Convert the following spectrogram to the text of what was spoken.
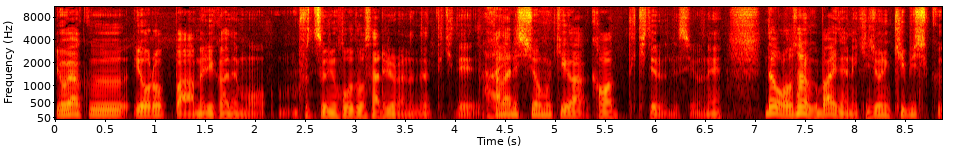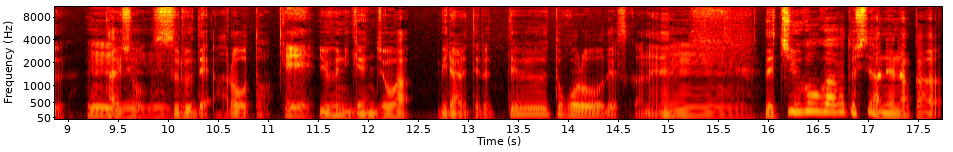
ようやくヨーロッパ、アメリカでも普通に報道されるようになってきて、かなり潮向きが変わってきてるんですよね。だからおそらくバイデンはね、非常に厳しく対処するであろうと。ええいうふうに現状は見られてるっていうところですかうね。んで中国側としてはねなんか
